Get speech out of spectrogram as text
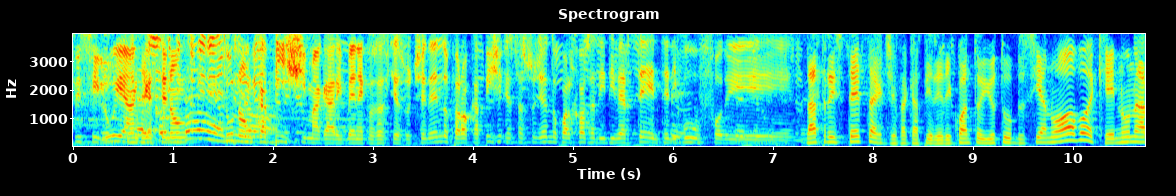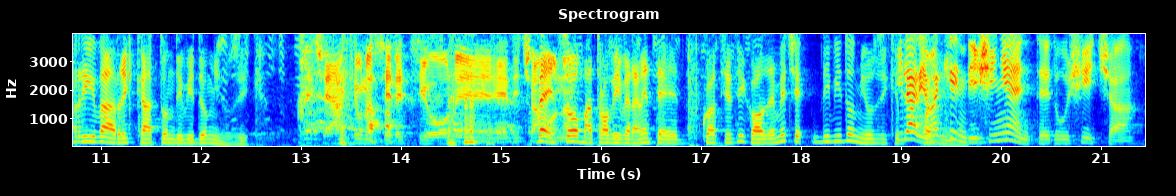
Sì, sì, lui anche se non, tu non capisci magari bene cosa stia succedendo, però capisci che sta succedendo qualcosa di divertente, di buffo, di... La tristezza che ci fa capire di quanto YouTube sia nuovo è che non arriva al ricatton di video music. Beh, c'è anche una selezione, diciamo... Beh, una- insomma, trovi veramente qualsiasi cosa. Invece di video music. Ilaria, ma che no. dici niente tu, ciccia?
